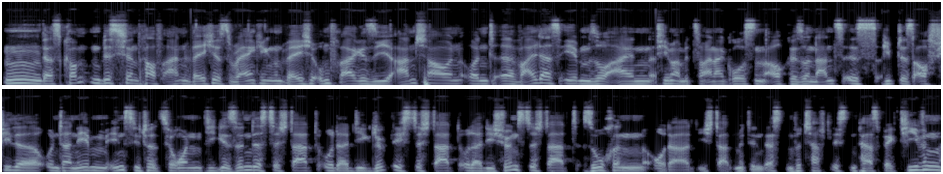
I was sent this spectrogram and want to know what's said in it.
Hm, das kommt ein bisschen drauf an, welches Ranking und welche Umfrage Sie anschauen. Und äh, weil das eben so ein Thema mit so einer großen auch Resonanz ist, gibt es auch viele Unternehmen, Institutionen, die gesündeste Stadt oder die glücklichste Stadt oder die schönste Stadt suchen oder die Stadt mit den besten wirtschaftlichsten Perspektiven.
